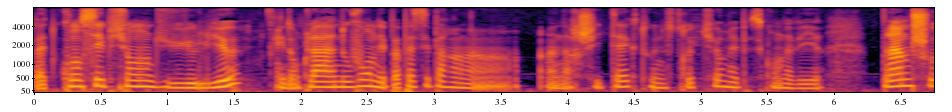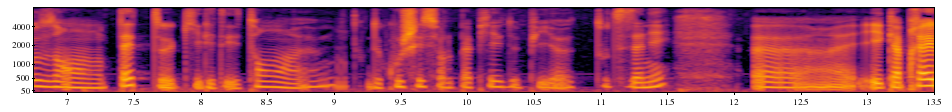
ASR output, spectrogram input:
bah, de conception du lieu. Et donc là, à nouveau, on n'est pas passé par un, architecte ou une structure, mais parce qu'on avait plein de choses en tête qu'il était temps euh, de coucher sur le papier depuis toutes ces années. et qu'après,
